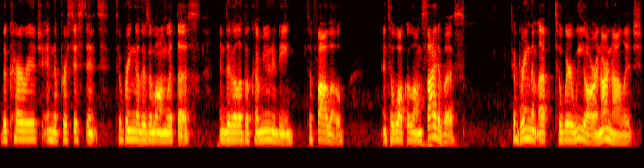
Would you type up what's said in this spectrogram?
the courage and the persistence to bring others along with us and develop a community to follow and to walk alongside of us, to bring them up to where we are in our knowledge,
